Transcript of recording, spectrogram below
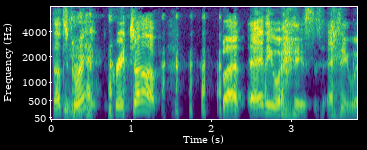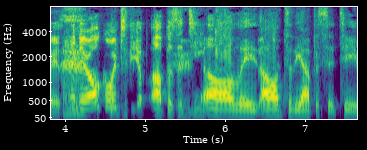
That's great, great job." But anyways, anyways, and they're all going to the opposite team. Always, all to the opposite team.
